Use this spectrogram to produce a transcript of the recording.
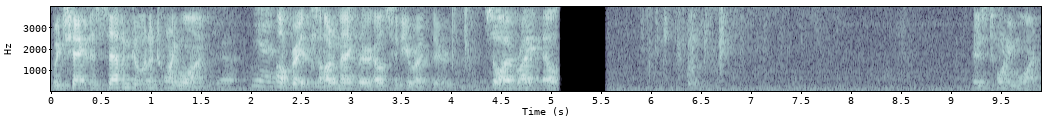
We checked, does 7 go into 21? Yeah. Yeah. Oh, great, that's automatically our LCD right there. So I write LCD is 21.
